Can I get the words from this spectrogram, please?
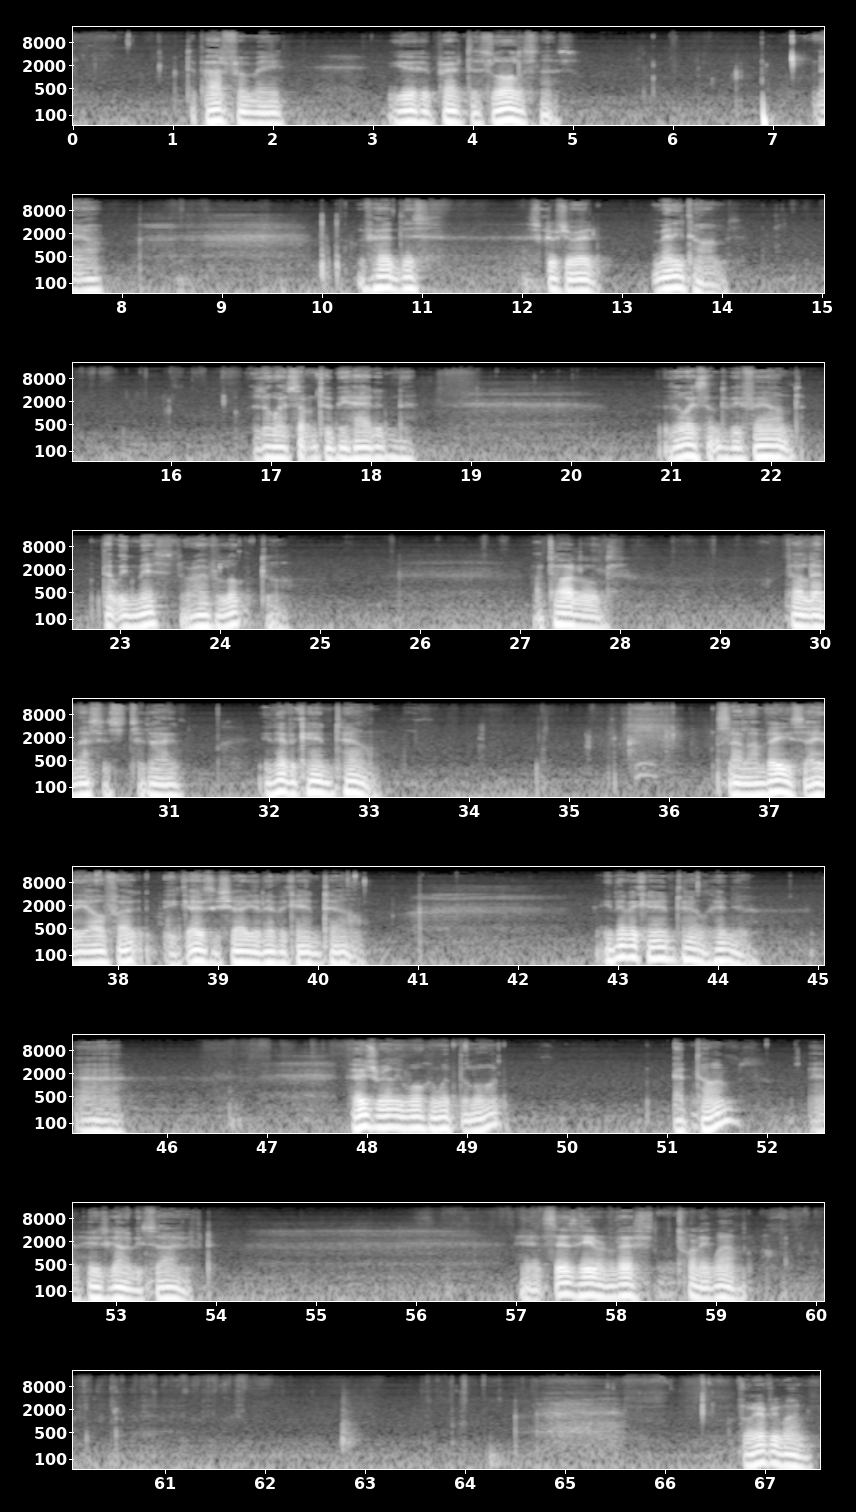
Depart from me, you who practice lawlessness. Now, we've heard this scripture read many times. There's always something to be had, isn't there? There's always something to be found that we missed or overlooked. Or I titled told our message today. You never can tell. So V say the old folk, it goes to show you never can tell. You never can tell, can you? Uh, who's really walking with the Lord at times and who's going to be saved. And it says here in verse 21 for everyone,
